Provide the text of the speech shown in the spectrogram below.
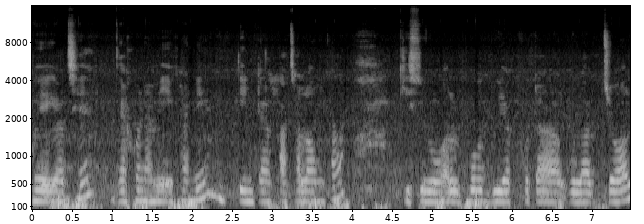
হয়ে গেছে। এখন আমি এখানে তিনটা কাঁচা লঙ্কা, কিছু অল্প দুই এক ফোঁটা গোলাপ জল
